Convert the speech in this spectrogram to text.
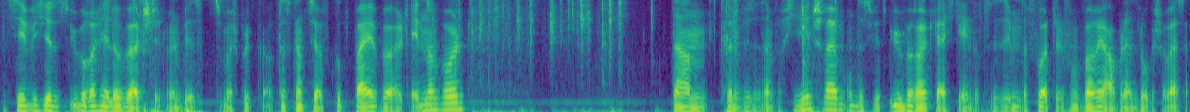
Dann sehen wir hier, dass überall Hello World steht. Wenn wir jetzt zum Beispiel das Ganze auf Goodbye World ändern wollen, dann können wir das einfach hier hinschreiben und es wird überall gleich geändert. Das ist eben der Vorteil von Variablen, logischerweise.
